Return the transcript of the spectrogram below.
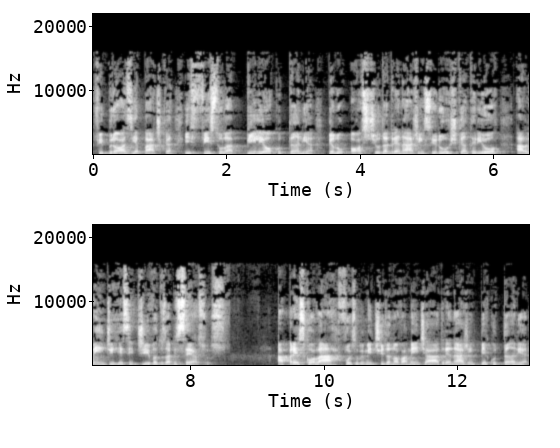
fibrose hepática e fístula biliocutânea pelo ósteo da drenagem cirúrgica anterior, além de recidiva dos abscessos. A pré-escolar foi submetida novamente à drenagem percutânea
